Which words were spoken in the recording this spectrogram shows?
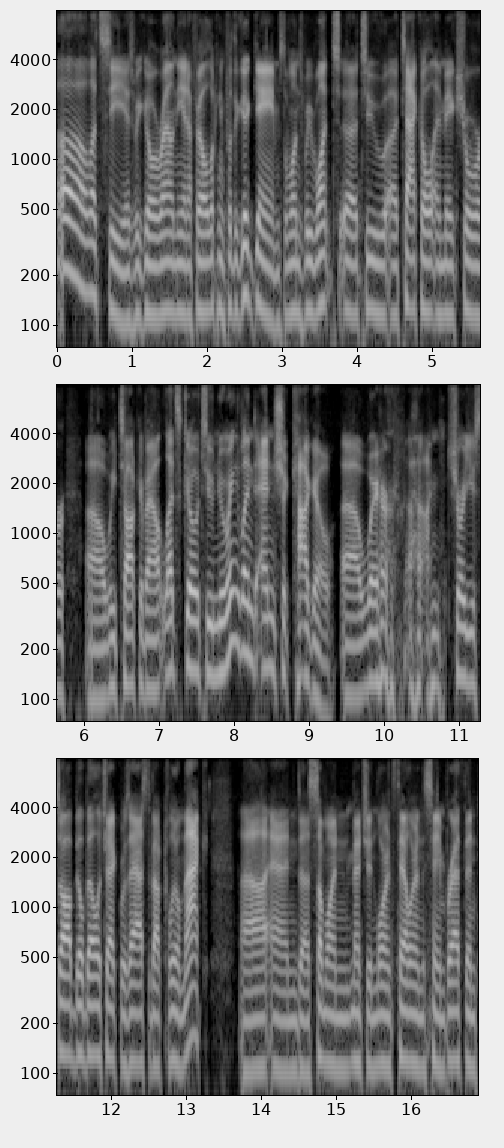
Uh, let's see as we go around the NFL looking for the good games, the ones we want uh, to uh, tackle and make sure uh, we talk about. Let's go to New England and Chicago, uh, where I'm sure you saw Bill Belichick was asked about Khalil Mack. Uh, and uh, someone mentioned Lawrence Taylor in the same breath, and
